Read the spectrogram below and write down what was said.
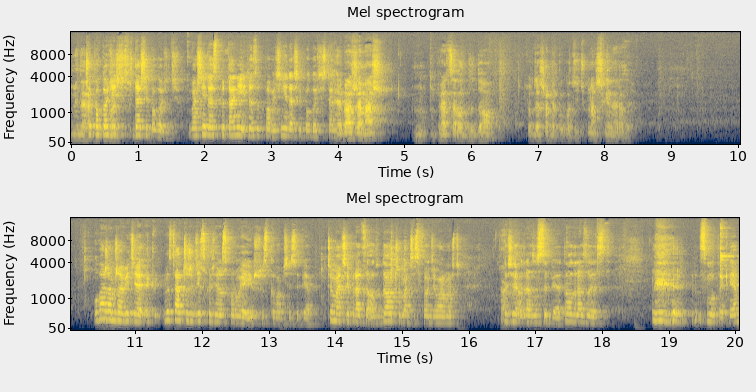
Nie da Czy rady pogodzić? da się pogodzić? Właśnie to jest pytanie i to jest odpowiedź. Nie da się pogodzić tak. Chyba, że masz mm, pracę od do, to dasz radę pogodzić. U nas się nie da rady. Uważam, że wiecie, jak wystarczy, że dziecko się rozchoruje i już wszystko wam się sypie. Czy macie pracę od do, czy macie swoją działalność, to Tak. się od razu sypie. To od razu jest smutek, nie?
